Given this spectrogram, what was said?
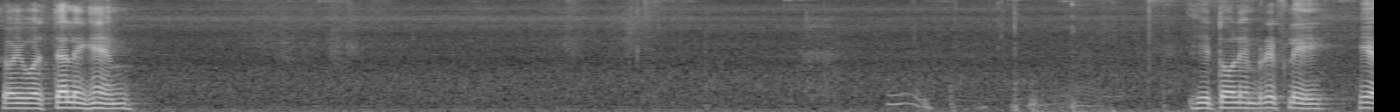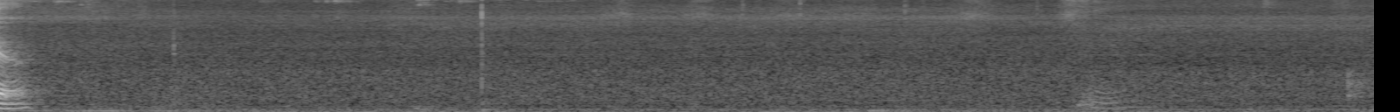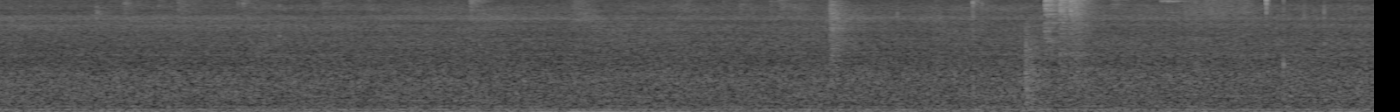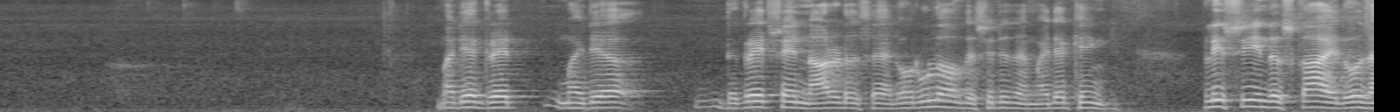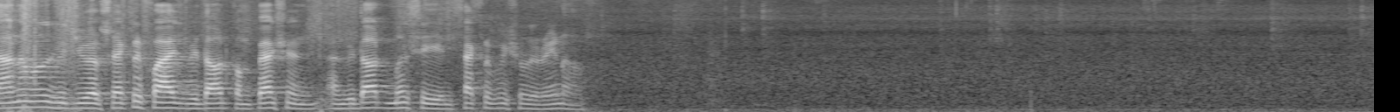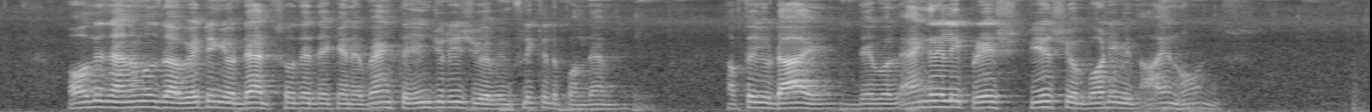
So he was telling him he told him briefly here My dear great, my dear, the great saint Narada said, O ruler of the citizen, my dear king, please see in the sky those animals which you have sacrificed without compassion and without mercy in sacrificial arenas. All these animals are waiting your death so that they can avenge the injuries you have inflicted upon them. After you die, they will angrily pierce your body with iron horns.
